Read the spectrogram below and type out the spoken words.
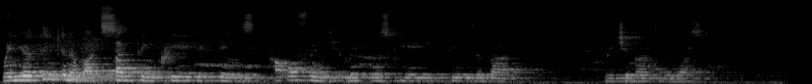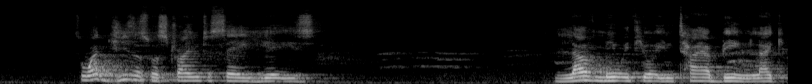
When you're thinking about something, creative things, how often do you make those creative things about reaching out to the lost? So, what Jesus was trying to say here is Love me with your entire being. Like,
